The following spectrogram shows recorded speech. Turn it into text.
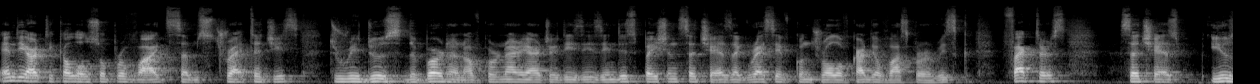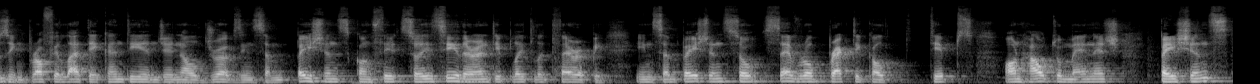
and the article also provides some strategies to reduce the burden of coronary artery disease in these patients, such as aggressive control of cardiovascular risk factors, such as using prophylactic anti-anginal drugs in some patients, so it's either antiplatelet therapy in some patients. So several practical tips on how to manage patients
